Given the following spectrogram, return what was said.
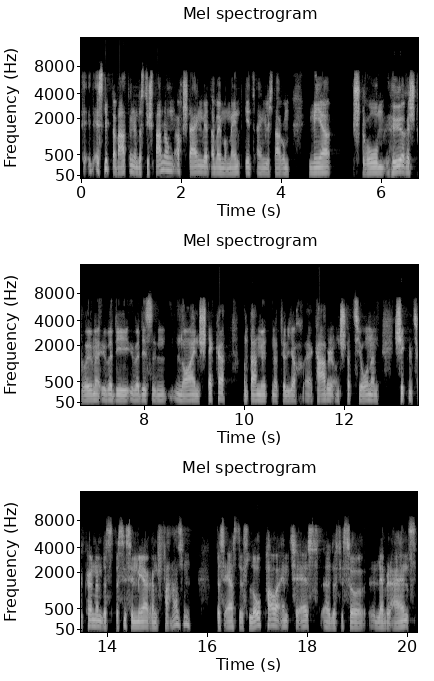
es gibt Erwartungen, dass die Spannung auch steigen wird, aber im Moment geht es eigentlich darum, mehr Strom, höhere Ströme über die, über diesen neuen Stecker und damit natürlich auch äh, Kabel und Stationen schicken zu können. Das, das ist in mehreren Phasen. Das erste ist Low Power MCS, äh, das ist so Level 1.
